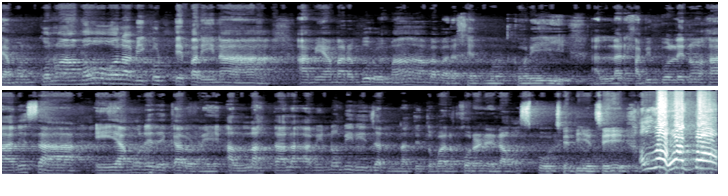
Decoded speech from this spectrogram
তেমন কোনো আমল আমি করতে পারি না। আমি আমার বুড়ো মা বাবার খেদমত করি। আল্লাহর হাবিব বললেন হারেসা, এই আমলের কারণে আল্লাহ তাআলা আমি নবীর জান্নাতে তোমার কোরআনের আওয়াজ পৌঁছে দিয়েছে। আল্লাহু আকবার!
